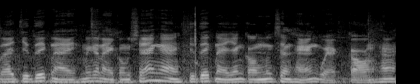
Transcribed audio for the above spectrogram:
Đây chi tiết này, mấy cái này còn sáng ha. Chi tiết này vẫn còn nước sơn hãng quẹt còn ha.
